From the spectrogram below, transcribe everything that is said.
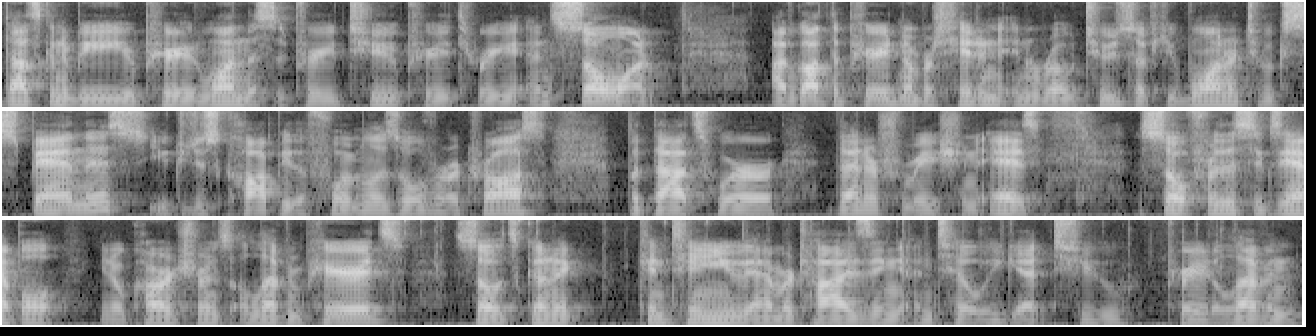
That's going to be your period one. This is period two, period three, and so on. I've got the period numbers hidden in row two. So if you wanted to expand this, you could just copy the formulas over across, but that's where that information is. So for this example, you know, car insurance, 11 periods. So it's going to continue amortizing until we get to period 11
